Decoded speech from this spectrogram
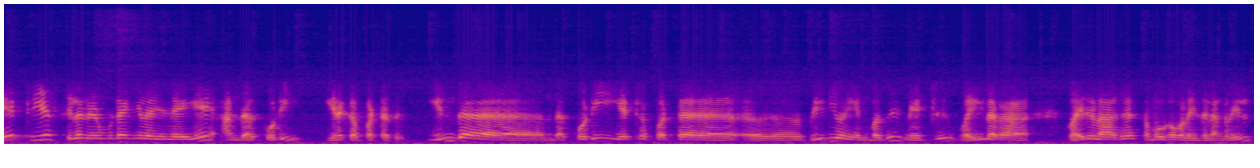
ஏற்றிய சில நிமிடங்களிலேயே அந்த கொடி இறக்கப்பட்டது. இந்த அந்த கொடி ஏற்றப்பட்ட வீடியோ என்பது நேற்று வைலரா வைரலாக சமூக வலைதளங்களில்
